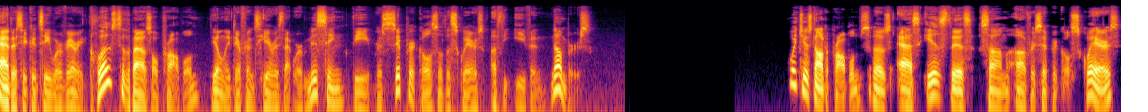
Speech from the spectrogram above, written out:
and as you can see, we're very close to the Basel problem. The only difference here is that we're missing the reciprocals of the squares of the even numbers. Which is not a problem. Suppose S is this sum of reciprocal squares.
